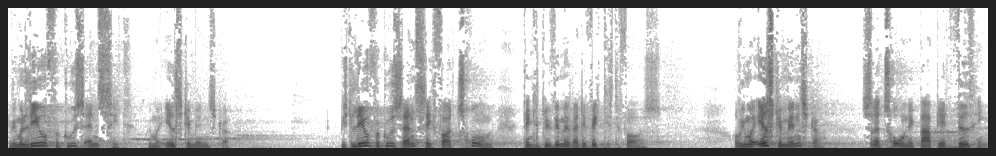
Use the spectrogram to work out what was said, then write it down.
Vi må leve for Guds ansigt, vi må elske mennesker. Vi skal leve for Guds ansigt, for at troen den kan blive ved med at være det vigtigste for os. Og vi må elske mennesker, sådan at troen ikke bare bliver et vedhæng,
